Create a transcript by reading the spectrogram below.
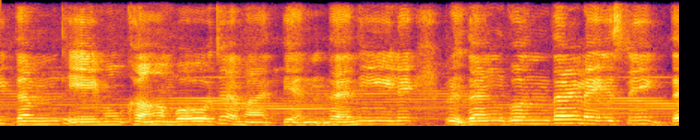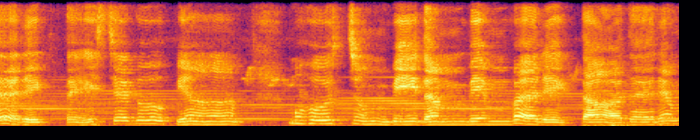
ഇതം തേ മുഖാംബോജമത്യന്തനീലെ മൃദംഗുന്തളെ സ്നിഗ്ധരക്തശ്ച ഗോപ്യാം മുഹുചുംബിതം ബിംബരക്താധരം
